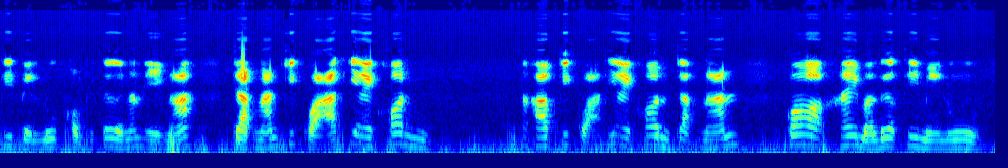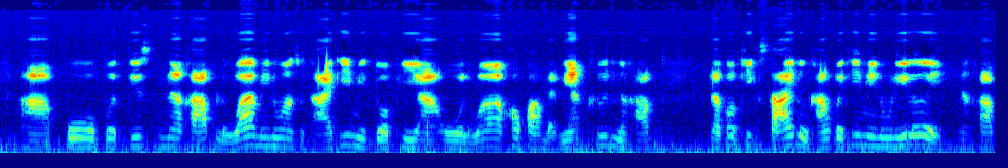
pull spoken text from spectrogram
ที่เป็นรูปคอมพิวเตอร์นั่นเองนะ จากนั้นคลิกขวาที่ไอคอนนะครับ คลิกขวาที่ไอคอน จากนั้นก็ให้มาเลือกที่เมนู properties นะครับ หรือว่าเมนูสุดท้ายที่มีตัว pro หรือว่าข้อความแบบนี้ขึ้นนะครับ แล้วก็คลิกซ้ายหนึ่งครั้งไปที่เมนูนี้เลยนะครับ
